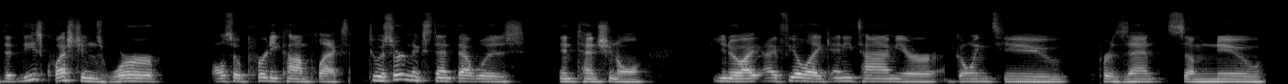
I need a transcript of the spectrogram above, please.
that these questions were also pretty complex to a certain extent that was intentional you know I, I feel like anytime you're going to present some new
